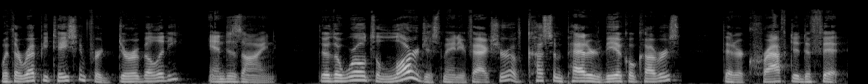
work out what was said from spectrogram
with a reputation for durability and design. They're the world's largest manufacturer of custom patterned vehicle covers that are crafted to fit,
